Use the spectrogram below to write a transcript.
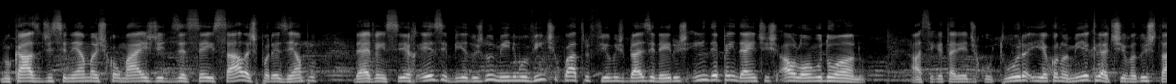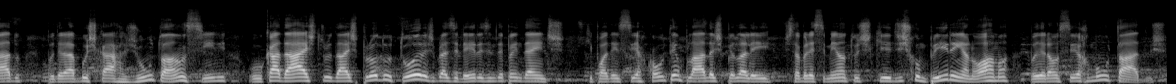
No caso de cinemas com mais de 16 salas, por exemplo, devem ser exibidos no mínimo 24 filmes brasileiros independentes ao longo do ano. A Secretaria de Cultura e Economia Criativa do Estado poderá buscar, junto à Ancine, o cadastro das produtoras brasileiras independentes, que podem ser contempladas pela lei. Estabelecimentos que descumprirem a norma poderão ser multados.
